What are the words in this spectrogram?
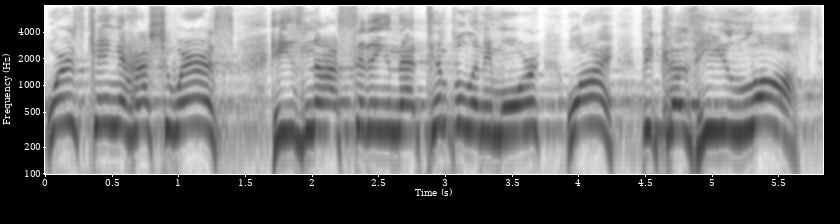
Where's King Ahasuerus? He's not sitting in that temple anymore. Why? Because he lost,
